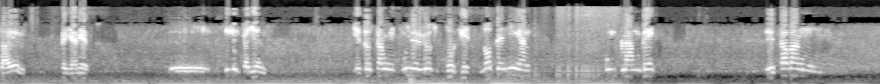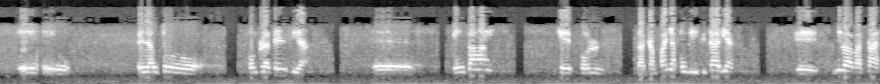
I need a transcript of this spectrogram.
caer Peña Nieto. Eh, sigue cayendo. Y entonces están muy nerviosos porque no tenían un plan B. Estaban eh, eh, en la autocomplacencia. Eh, pensaban que por la campaña publicitaria iba a bastar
